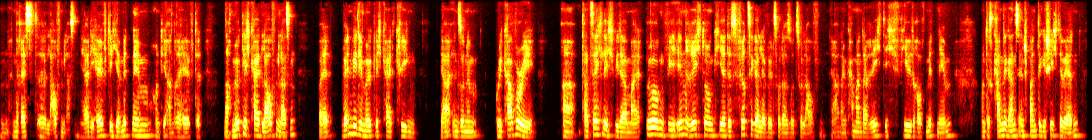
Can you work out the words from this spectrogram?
einen Rest äh, laufen lassen. Ja, die Hälfte hier mitnehmen und die andere Hälfte nach Möglichkeit laufen lassen. Weil wenn wir die Möglichkeit kriegen, ja, in so einem Recovery äh, tatsächlich wieder mal irgendwie in Richtung hier des 40er Levels oder so zu laufen. Ja, dann kann man da richtig viel drauf mitnehmen. Und das kann eine ganz entspannte Geschichte werden,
